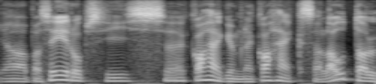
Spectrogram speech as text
Ja baseerub siis äh, kahekümne kaheksal autol.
